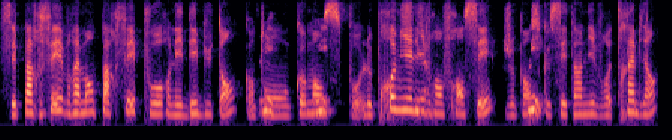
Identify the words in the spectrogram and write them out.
c'est parfait, vraiment parfait pour les débutants. Quand Oui, on commence pour le premier livre en français, je pense Oui. que c'est un livre très bien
